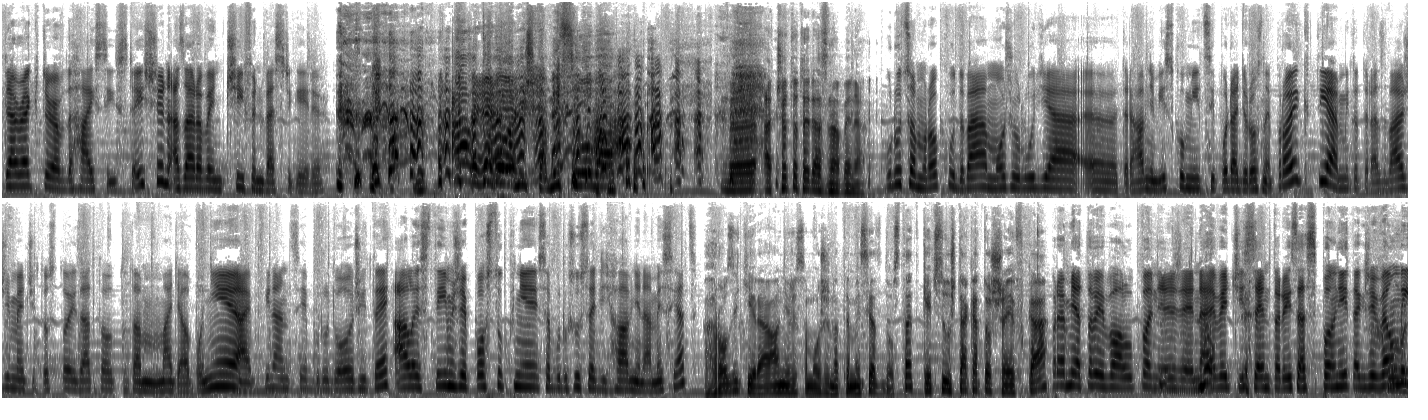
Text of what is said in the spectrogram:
Director of the High Sea Station a zároveň Chief Investigator. A to bola Miška Musilová. E, A čo to teda znamená? V budúcom roku dva môžu ľudia, e, teda hlavne výskumníci, podať rôzne projekty a my to teraz vážime, či to stojí za to, to tam mať alebo nie, aj financie budú dôležité, ale s tým, že postupne sa budú sústrediť hlavne na mesiac. Hrozí ti reálne, že sa môže na ten mesiac dostať? Keď si už takáto šéfka, Pre mňa to by bol úplne, že najväčší sen, ktorý sa splní, takže veľmi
